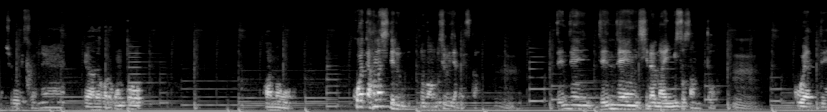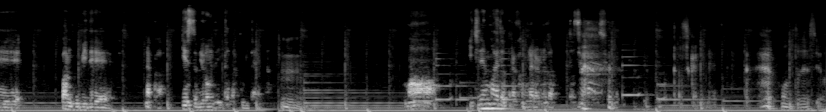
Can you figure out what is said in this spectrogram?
面白いですよね。いや、だから本当、あの、こうやって話してるのが面白いじゃないですか。うん。全然、全然知らないみそさんと、うん。こうやって番組で、なんかゲストに読んでいただくみたいな。うん。まあ、1年前だったら考えられなかったですよね。確かにね。本当ですよ。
